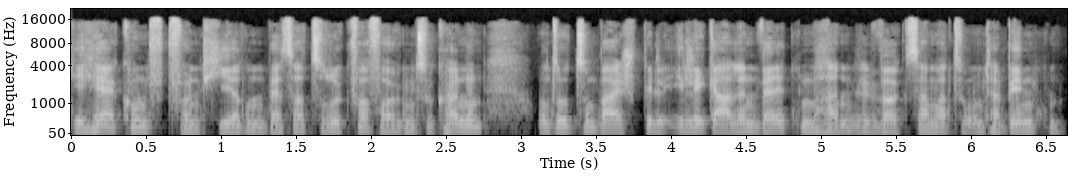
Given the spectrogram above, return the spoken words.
die Herkunft von Tieren besser zurückverfolgen zu können und so zum Beispiel illegalen Welpenhandel wirksamer zu unterbinden.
